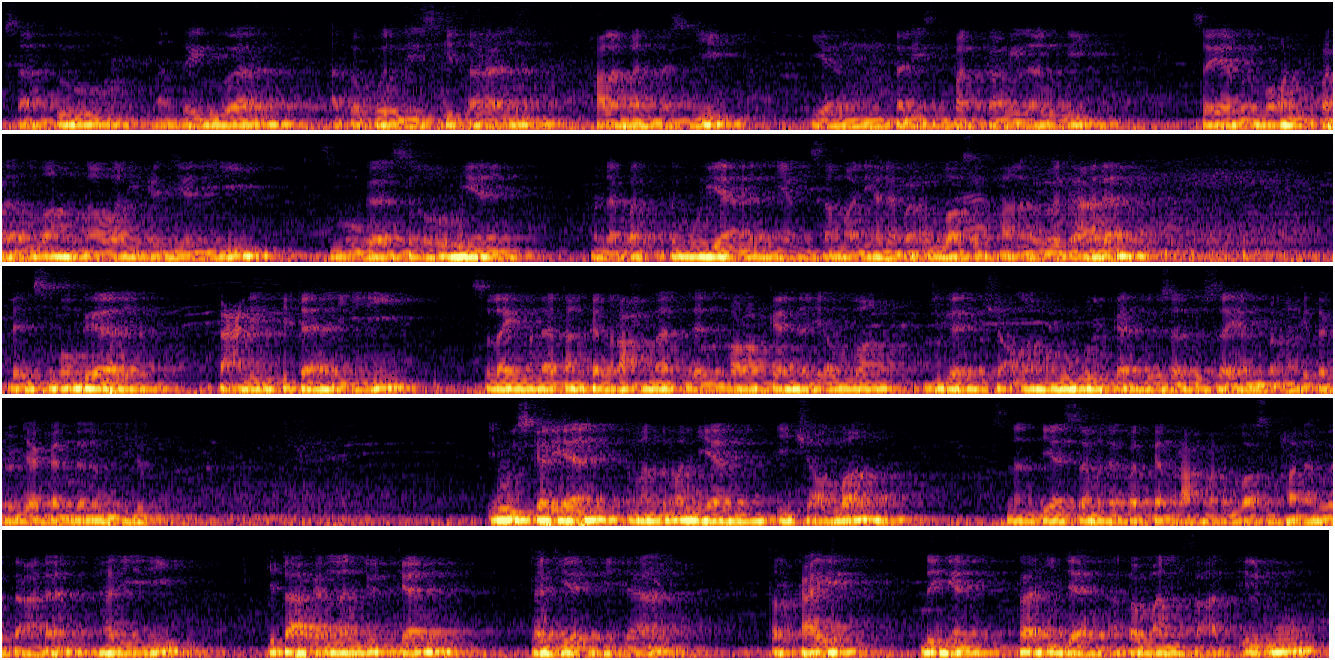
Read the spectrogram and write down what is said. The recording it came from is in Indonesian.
satu, lantai dua, ataupun di sekitaran halaman masjid yang tadi sempat kami lalui, saya bermohon kepada Allah mengawali kajian ini Semoga seluruhnya mendapat kemuliaan yang sama di hadapan Allah Subhanahu wa taala. Dan semoga ta'lim kita hari ini selain mendatangkan rahmat dan barakah dari Allah juga insyaallah menggugurkan dosa-dosa yang pernah kita kerjakan dalam hidup. Ibu sekalian, teman-teman yang insyaallah senantiasa mendapatkan rahmat Allah Subhanahu wa taala, hari ini kita akan lanjutkan kajian kita terkait dengan faidah atau manfaat ilmu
